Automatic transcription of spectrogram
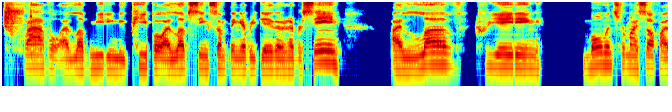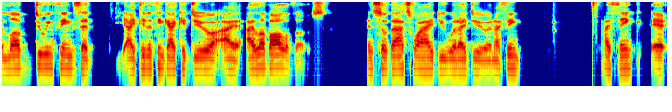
travel. I love meeting new people. I love seeing something every day that I've never seen. I love creating moments for myself. I love doing things that I didn't think I could do. I, I love all of those. And so that's why I do what I do. And I think, I think it,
